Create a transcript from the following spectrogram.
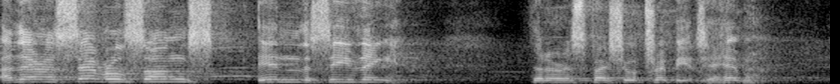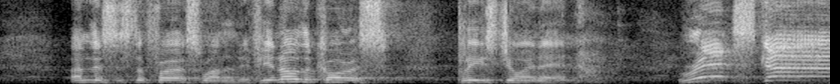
And there are several songs in this evening that are a special tribute to him. And this is the first one. And if you know the chorus, please join in. Red Sky!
